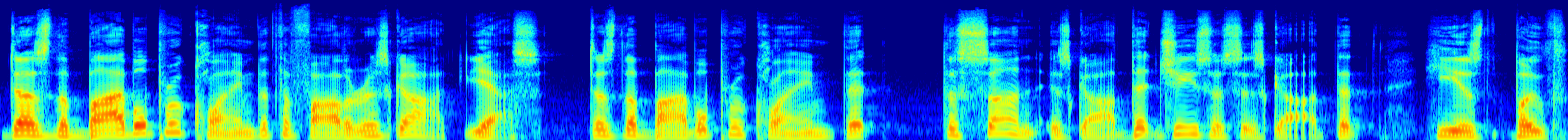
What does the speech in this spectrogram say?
does the Bible proclaim that the Father is God? Yes. Does the Bible proclaim that the Son is God, that Jesus is God, that he is both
